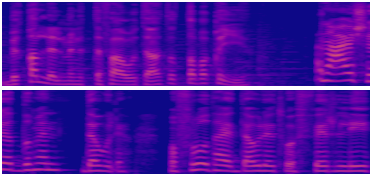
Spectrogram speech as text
بقلل من التفاوتات الطبقية. أنا عايشة ضمن دولة. مفروض هاي الدولة توفر لي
